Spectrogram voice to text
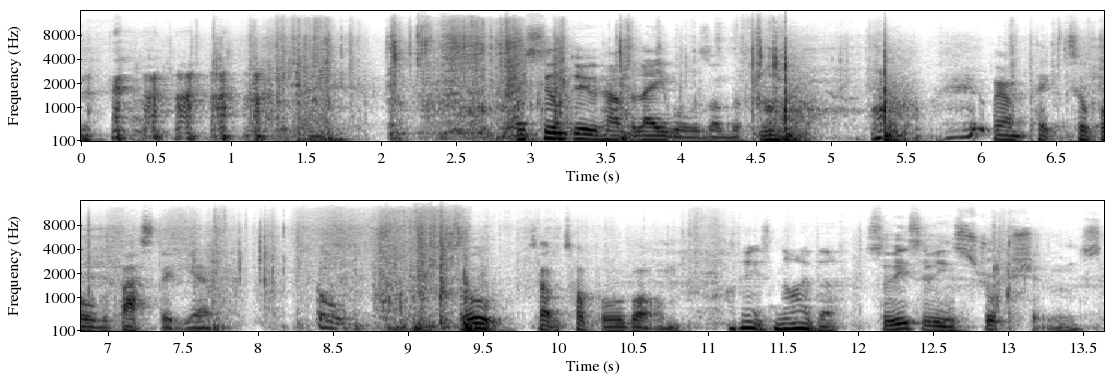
we still do have the labels on the floor. we haven't picked up all the plastic yet. Oh. Oh, is that the top or the bottom? i think it's neither So these are the instructions.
